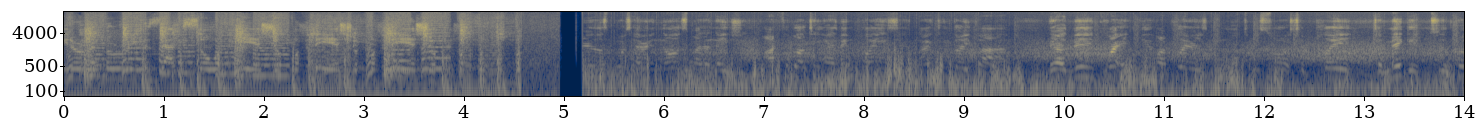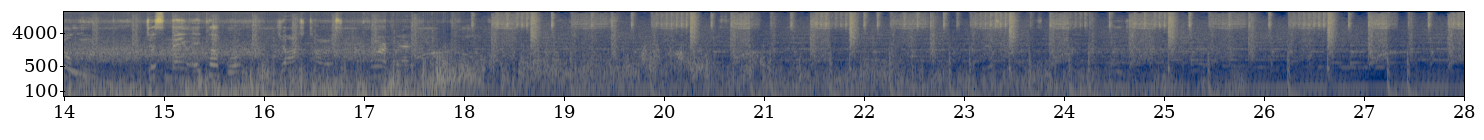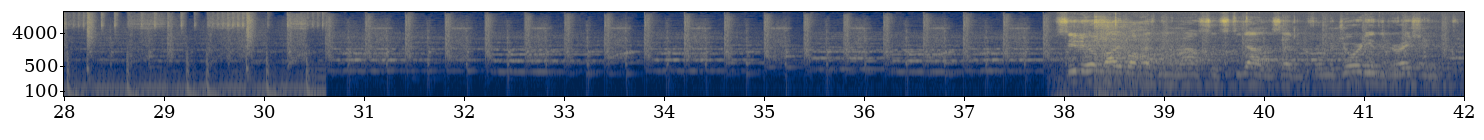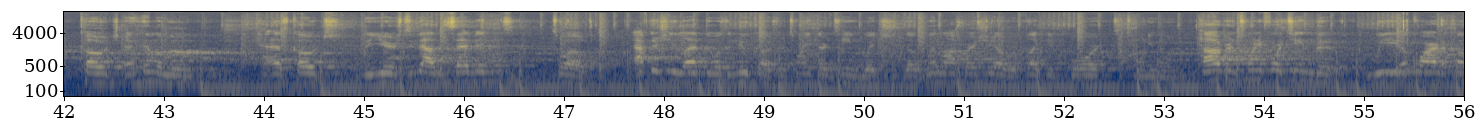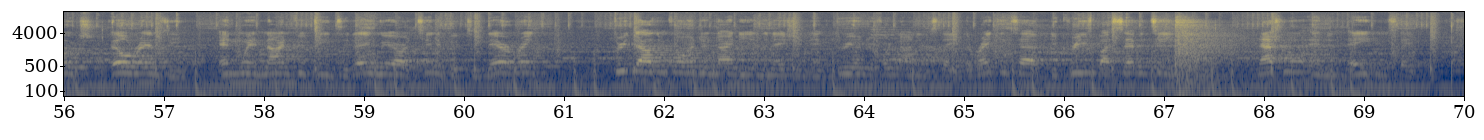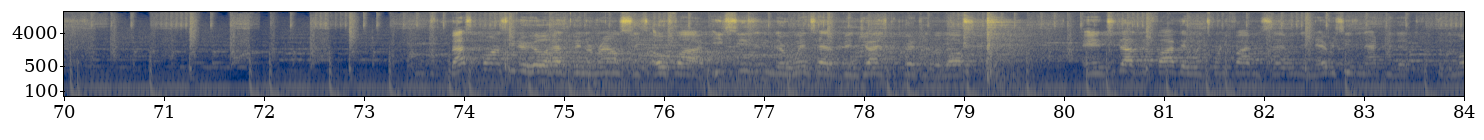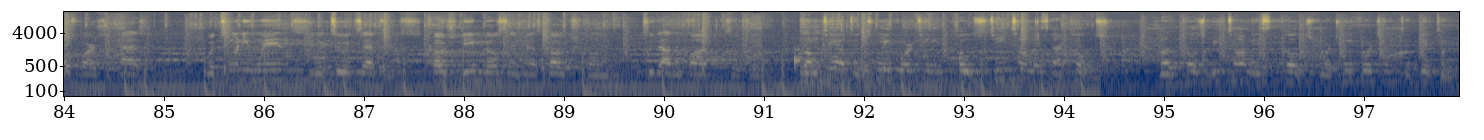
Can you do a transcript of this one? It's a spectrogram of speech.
the referee cause I be so official, official, official. Our football team has been playing since 1935. There have been quite a few of our players in multiple sports to play to make it to the pro league. Just name a couple: Josh Thomas, cornerback, Cedar Hill Volleyball has been around since 2007. For a majority of the duration, Coach Ahimalu has coached the years 2007 to 12. After she left, there was a new coach for 2013, which the win-loss ratio reflected 4 to 21. However, in 2014, the, we acquired a coach, L. Ramsey, and went 9-15. Today, we are 10-15. They are ranked 3,490 in the nation and 349 in the state. The rankings have decreased by 17 national and an eight in state. Basketball in Cedar Hill has been around since 05. Each season, their wins have been giants compared to the losses. In 2005, they went 25 and 7, and every season after that, for the most part, surpassed with 20 wins, with two exceptions. Coach Dean Milson has coached from 2005 until 10. From 10 to 2014, Coach T. Thomas had coached, but Coach B. Thomas coached for 2014 to 15,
